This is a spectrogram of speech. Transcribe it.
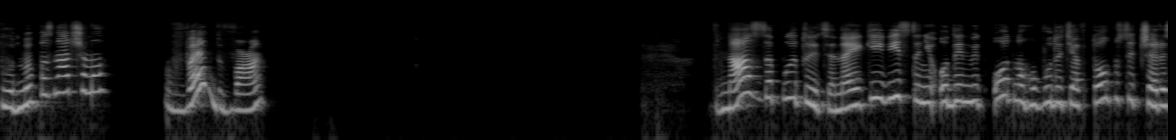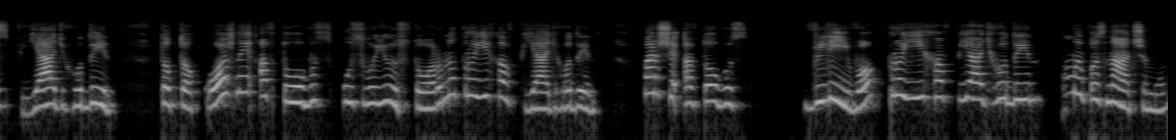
Тут ми позначимо В2. В нас запитується, на якій відстані один від одного будуть автобуси через 5 годин. Тобто кожний автобус у свою сторону проїхав 5 годин. Перший автобус вліво проїхав 5 годин, ми позначимо.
